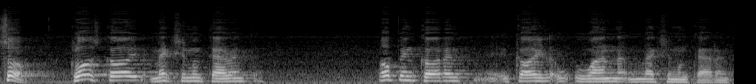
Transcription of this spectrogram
So, closed coil, maximum current, open current, coil 1, maximum current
